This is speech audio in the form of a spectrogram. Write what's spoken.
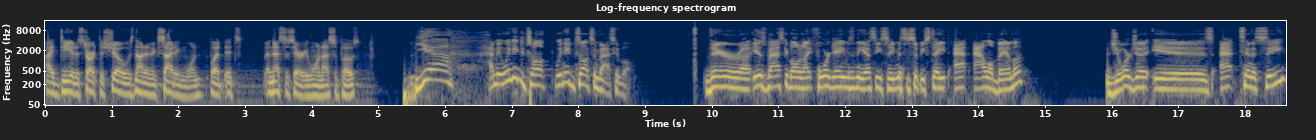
idea to start the show was not an exciting one, but it's a necessary one, I suppose. Yeah, I mean, we need to talk. We need to talk some basketball. There uh, is basketball tonight. Four games in the SEC. Mississippi State at Alabama. Georgia is at Tennessee.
